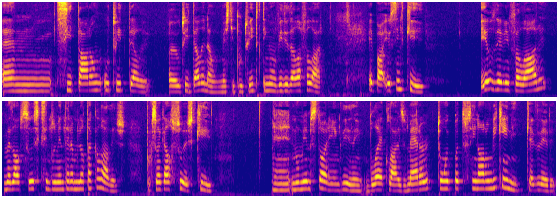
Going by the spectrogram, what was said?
um, citaram o tweet dela. Uh, o tweet dela não, mas tipo o tweet que tinha um vídeo dela a falar. Epá, eu sinto que eles devem falar, mas há pessoas que simplesmente era melhor estar caladas. Porque são aquelas pessoas que uh, no mesmo story em que dizem Black Lives Matter estão a patrocinar um biquíni. Quer dizer,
